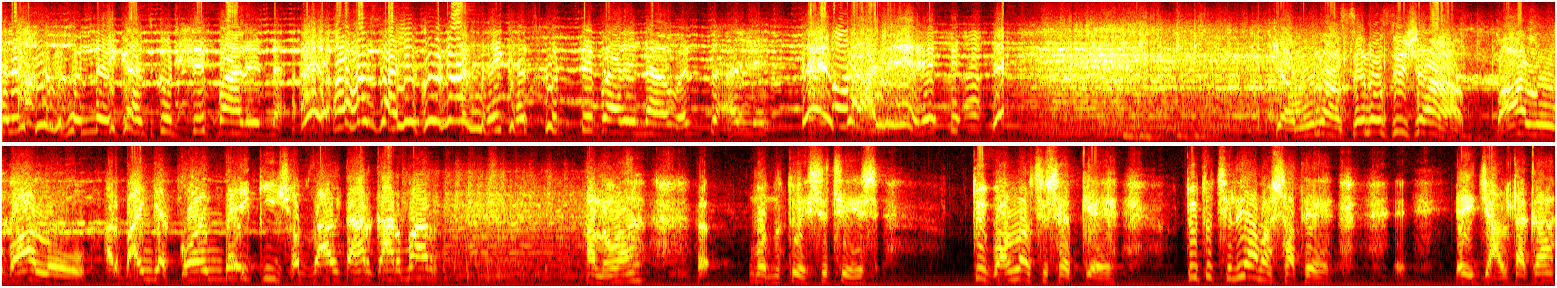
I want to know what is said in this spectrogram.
ছেলে কোনো অন্যায় কাজ করতে পারে না। আমার ছেলে কোনো অন্যায় কাজ করতে পারে না আমার ছেলে ছেলে কেমন আছেন ওসি সাহেব? ভালো ভালো। আর বাইঙ্গা কয়েন দেয় কি? সব জাল টাকার কারবার। আনোয়ার বন্ধু তুই এসেছিস। তুই বল না ওসি সাহেবকে। তুই তো ছিলি আমার সাথে। এই জাল টাকা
